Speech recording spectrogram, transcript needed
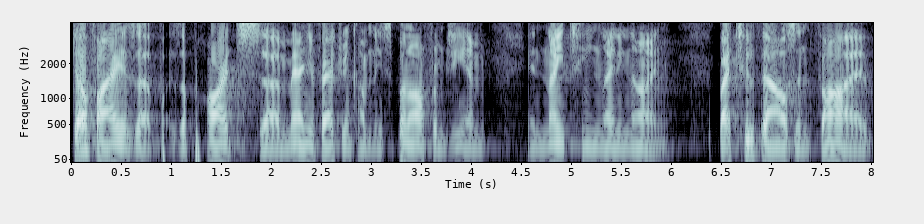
Delphi is a, is a parts uh, manufacturing company spun off from GM in 1999. By 2005,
